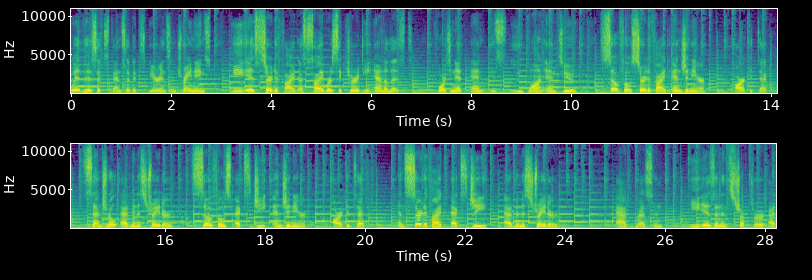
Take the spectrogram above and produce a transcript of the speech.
With his extensive experience and trainings, he is certified as cybersecurity analyst, Fortinet NSE 1 and 2, Sophos certified engineer, architect, central administrator, Sophos XG engineer, architect, and certified XG administrator. At present, he is an instructor at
